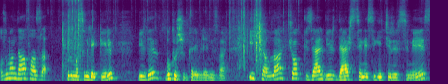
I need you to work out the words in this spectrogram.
O zaman daha fazla kurumasını bekleyelim. Bir de bu kurşun kalemlerimiz var. İnşallah çok güzel bir ders senesi geçirirsiniz.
